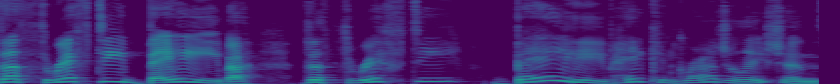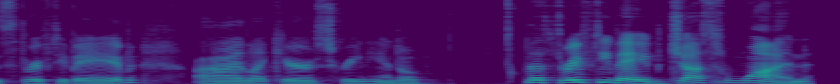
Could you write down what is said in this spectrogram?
the Thrifty Babe. The Thrifty Babe. Hey, congratulations, Thrifty Babe. Uh, I like your screen handle. The Thrifty Babe just won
